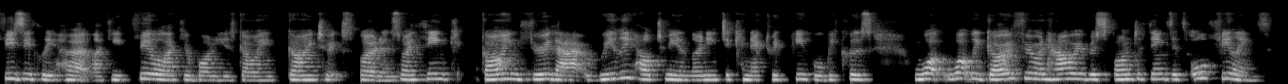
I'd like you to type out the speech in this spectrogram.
physically hurt like you feel like your body is going going to explode and so i think going through that really helped me in learning to connect with people because what what we go through and how we respond to things it's all feelings.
